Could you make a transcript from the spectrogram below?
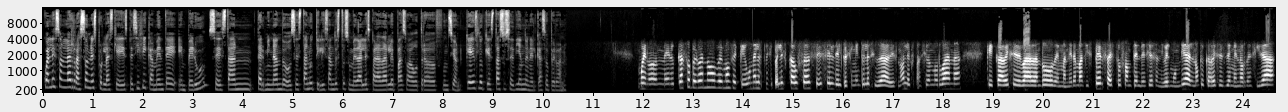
cuáles son las razones por las que específicamente en Perú se están terminando o se están utilizando estos humedales para darle paso a otra función? ¿Qué es lo que está sucediendo en el caso peruano? Bueno, en el caso peruano vemos de que una de las principales causas es el del crecimiento de las ciudades, ¿no? La expansión urbana que cada vez se va dando de manera más dispersa. Estos son tendencias a nivel mundial, ¿no? Que cada vez es de menor densidad,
